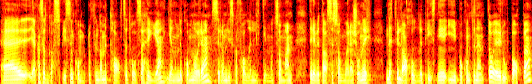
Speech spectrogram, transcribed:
Eh, Jeg kan si at Gassprisen kommer til å fundamentalt sett holde seg høye gjennom det kommende året, selv om de skal falle litt inn mot sommeren, drevet av sesongvariasjoner. Men dette vil da holde prisene på kontinentet og Europa oppe,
